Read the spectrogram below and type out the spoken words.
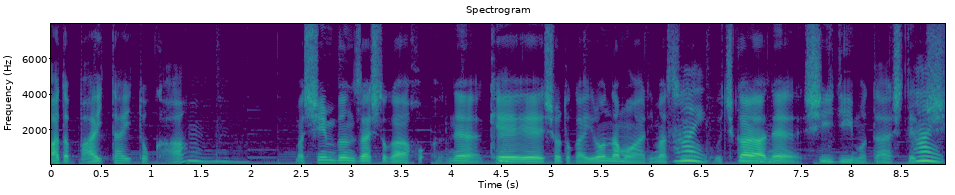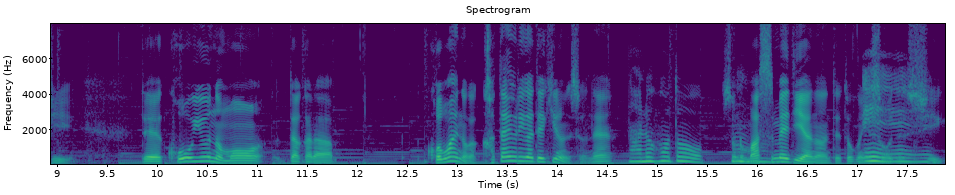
ああとは媒体とか、うんうん。まあ、新聞雑誌とか、ほね、経営書とかいろんなものありますよ。はい。うちからね、CD も出してるし、でこういうのもだから怖いのが偏りができるんですよね。なるほど。そのマスメディアなんて特にそうですし、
